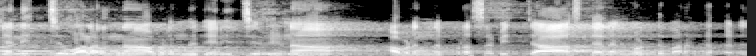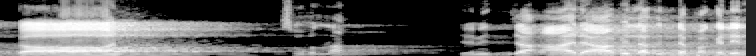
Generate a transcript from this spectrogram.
ജനിച്ച് വളർന്ന അവിടുന്ന് ജനിച്ച് വീണ അവിടുന്ന് പ്രസവിച്ച സ്ഥലം കൊണ്ട് പറഞ്ഞെടുക്കാൻ റസൂലുള്ള ജനിച്ച ആ രാവിലെ അതിന്റെ പകലിൽ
